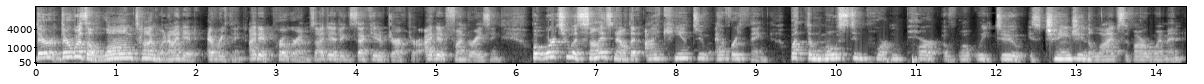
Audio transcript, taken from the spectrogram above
There, there was a long time when I did everything. I did programs, I did executive director, I did fundraising. But we're to a size now that I can't do everything. But the most important part of what we do is changing the lives of our women.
